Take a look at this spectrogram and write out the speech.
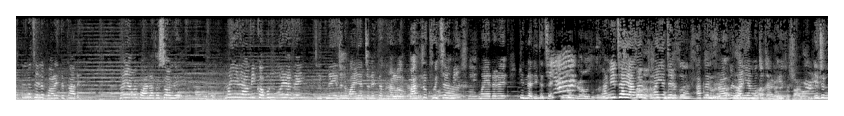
আপনারা ছেলে পড়াইতে পারে আমার পড়ালেখা চলে। মাইয়ার আমি কখন মরিয়া যাই? ঠিক নাই এই জন্য মাইয়ার জন্য একটা ভালো পাত্র খুঁজছে আমি। মাইয়াটারে কিনে দিতে চাই। আমি চাই আমার মাইয়া যেরকম আপনার আপনার মাইয়ার মতো থাকে। এই জন্য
